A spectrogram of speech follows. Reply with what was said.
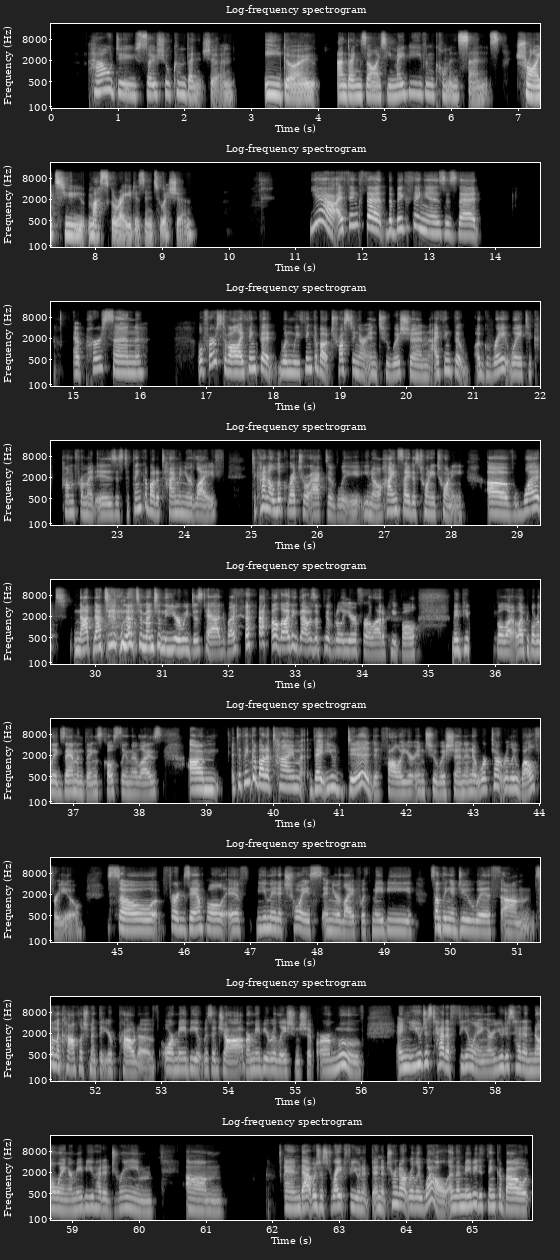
how do social convention, ego, and anxiety, maybe even common sense, try to masquerade as intuition? Yeah, I think that the big thing is is that a person well, first of all, I think that when we think about trusting our intuition, I think that a great way to come from it is is to think about a time in your life to kind of look retroactively you know hindsight is 2020 of what not not to not to mention the year we just had but although i think that was a pivotal year for a lot of people made people a lot, of people really examine things closely in their lives. Um, to think about a time that you did follow your intuition and it worked out really well for you so, for example, if you made a choice in your life with maybe something to do with um, some accomplishment that you're proud of, or maybe it was a job, or maybe a relationship, or a move, and you just had a feeling, or you just had a knowing, or maybe you had a dream, um, and that was just right for you, and it, and it turned out really well. And then maybe to think about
